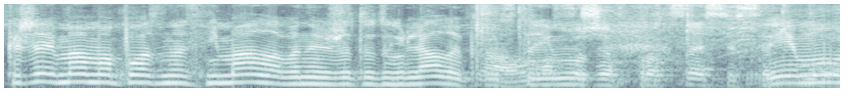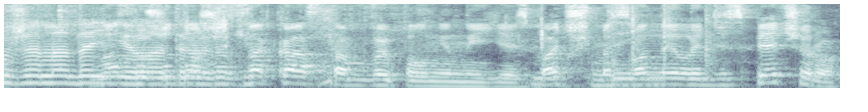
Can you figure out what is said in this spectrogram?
Каже, мама поздно знімала, вони вже тут гуляли, А, просто у нас йому. уже в процесі все Йому було. вже У нас уже даже заказ там виповнений є. Бачиш, ми дзвонили диспетчеру,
